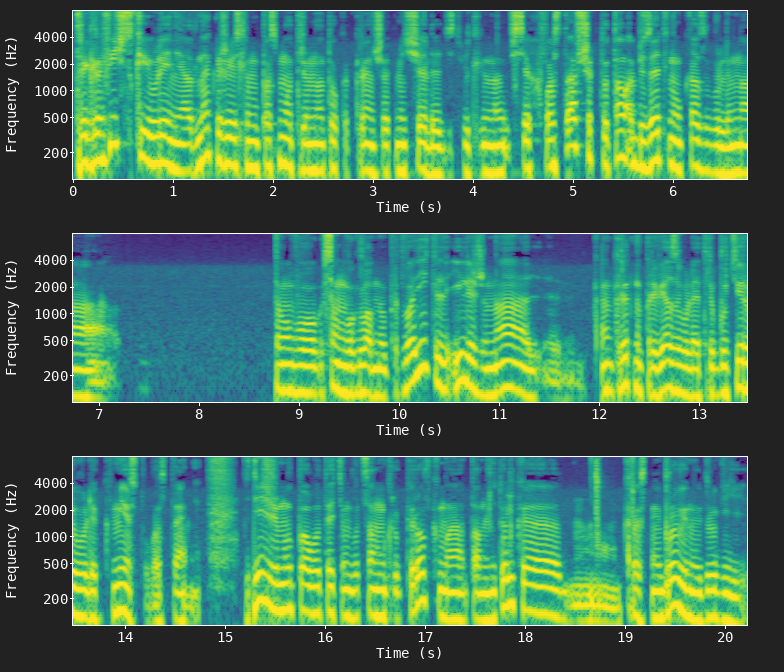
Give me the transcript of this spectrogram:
Триграфическое явление, однако же, если мы посмотрим на то, как раньше отмечали действительно всех восставших, то там обязательно указывали на самого, самого главного предводителя или же на э, конкретно привязывали, атрибутировали к месту восстания. Здесь же мы по вот этим вот самым группировкам, а там не только красные брови, но и другие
